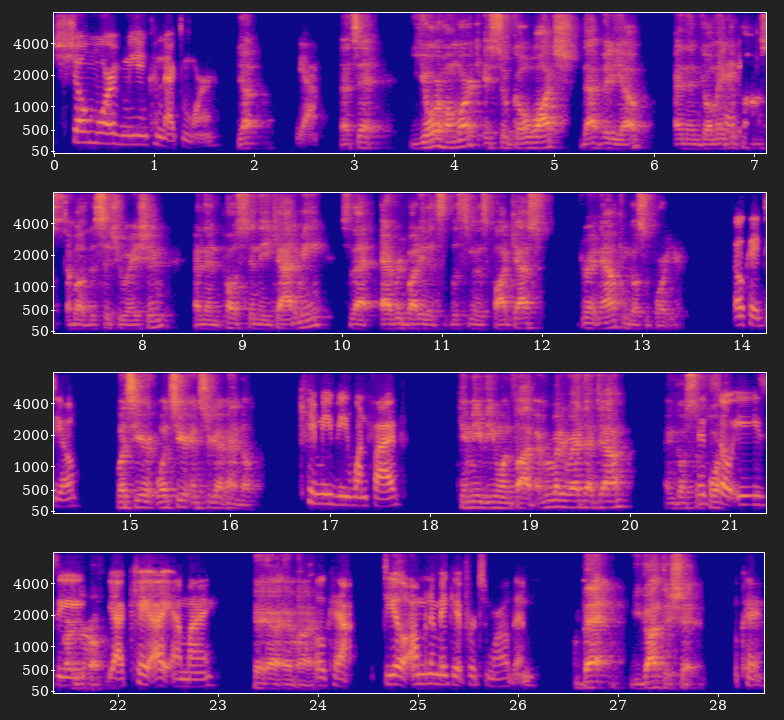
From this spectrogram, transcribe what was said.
show more of me and connect more Yep. Yeah. That's it. Your homework is to go watch that video and then go make Okay. a post about the situation and then post in the academy so that everybody that's listening to this podcast right now can go support you. okay deal What's your what's your Instagram handle? Kimmy v15 Kimmy V15. Everybody write that down and go support. it's so easy yeah k-i-m-i K-I-M-I. Okay, deal. I'm gonna make it for tomorrow then. Bet you got this shit. Okay,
